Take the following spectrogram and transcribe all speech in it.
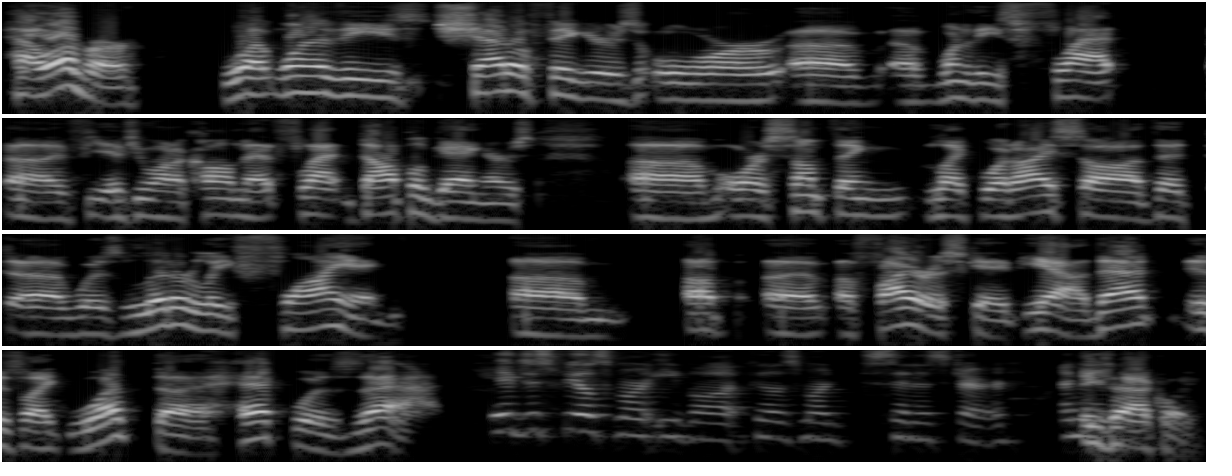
However, what one of these shadow figures or uh, uh, one of these flat, uh, if, you, if you want to call them that, flat doppelgangers, um, or something like what I saw that uh, was literally flying um, up a, a fire escape. Yeah, that is like, what the heck was that? it just feels more evil. It feels more sinister. I mean, Exactly.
